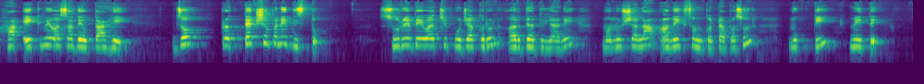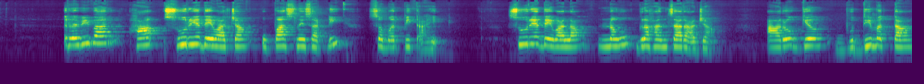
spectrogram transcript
हा एकमेव असा देवता आहे जो प्रत्यक्षपणे दिसतो. सूर्यदेवाची पूजा करून अर्ध्या दिल्याने मनुष्याला अनेक संकटापासून मुक्ती मिळते. रविवार हा सूर्यदेवाच्या उपासनेसाठी समर्पित आहे. सूर्यदेवाला नऊ ग्रहांचा राजा आरोग्य बुद्धिमत्ता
